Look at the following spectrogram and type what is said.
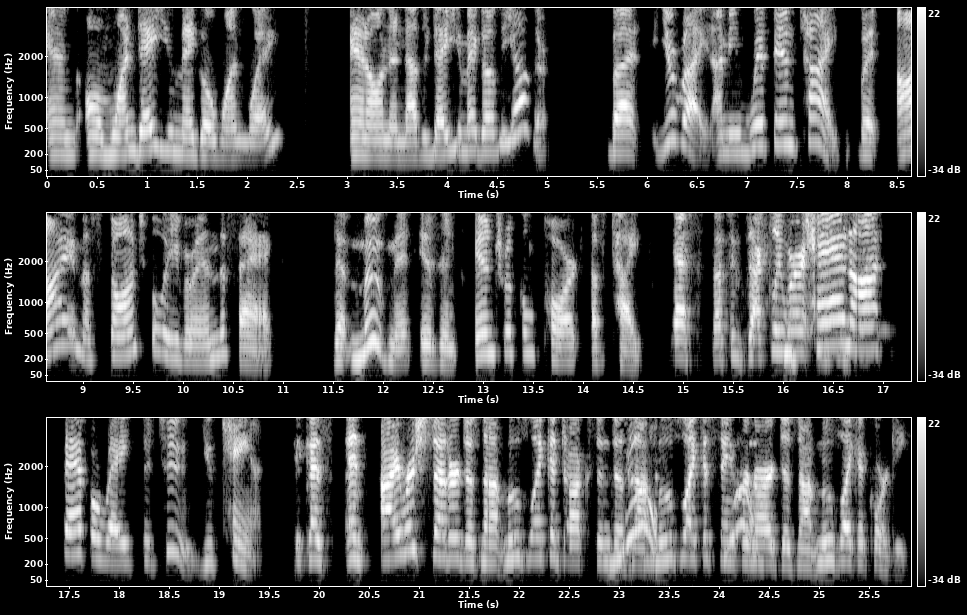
And on one day you may go one way, and on another day you may go the other. But you're right. I mean, within type, but I am a staunch believer in the fact that movement is an integral part of type. Yes, that's exactly where You it cannot separate the two. You can't. because an Irish setter does not move like a dachshund, does not move like a Saint No. Bernard, does not move like a corgi.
